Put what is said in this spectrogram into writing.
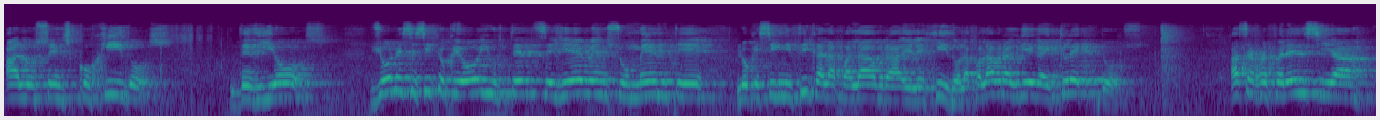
a los escogidos de Dios. Yo necesito que hoy usted se lleve en su mente lo que significa la palabra elegido. La palabra griega eclectos hace referencia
